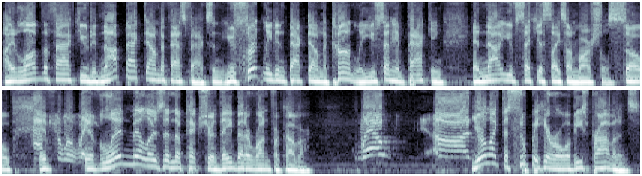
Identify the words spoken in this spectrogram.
I love the fact you did not back down to Fast Facts, and you certainly didn't back down to Conley. You sent him packing, and now you've set your sights on Marshalls. So if, if Lynn Miller's in the picture, they better run for cover. Well, uh, You're like the superhero of East Providence.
